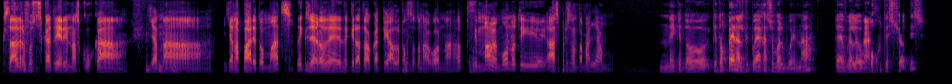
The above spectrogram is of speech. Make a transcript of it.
ξάδερφος της Κατερίνας Κούκα, για να, για να πάρει το ματ. Δεν ξέρω, δεν, δεν κρατάω κάτι άλλο από αυτόν τον αγώνα. Θυμάμαι μόνο ότι άσπρισαν τα μαλλιά μου. Ναι, και το, και το πέναλτι που έχασε ο Βαλμπουενά. Το έβγαλε ναι. ο Χουτεσιώτης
